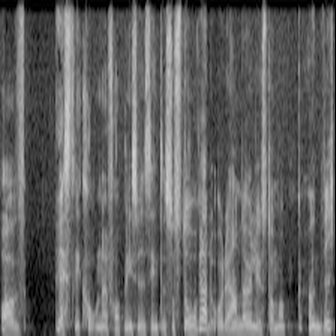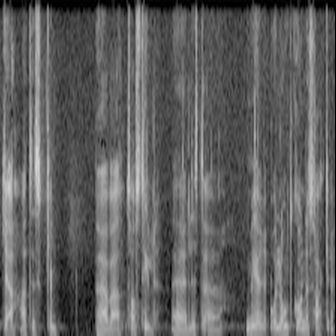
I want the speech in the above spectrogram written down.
av restriktioner. Förhoppningsvis inte så stora då. Det handlar väl just om att undvika att det ska behöva tas till eh, lite mer långtgående saker.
